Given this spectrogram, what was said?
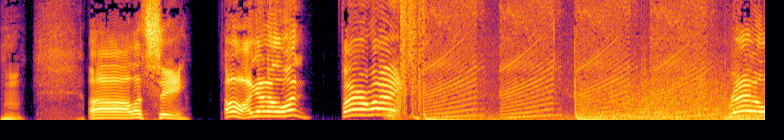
Hmm. Uh, let's see. Oh, I got another one. Fire away. Red alert,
